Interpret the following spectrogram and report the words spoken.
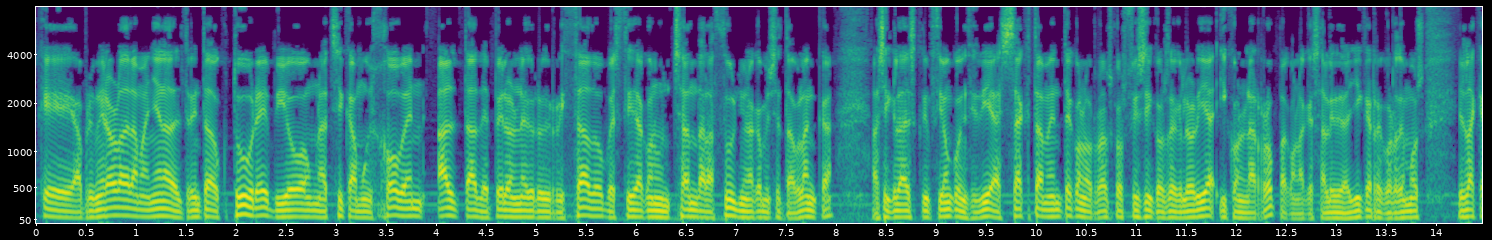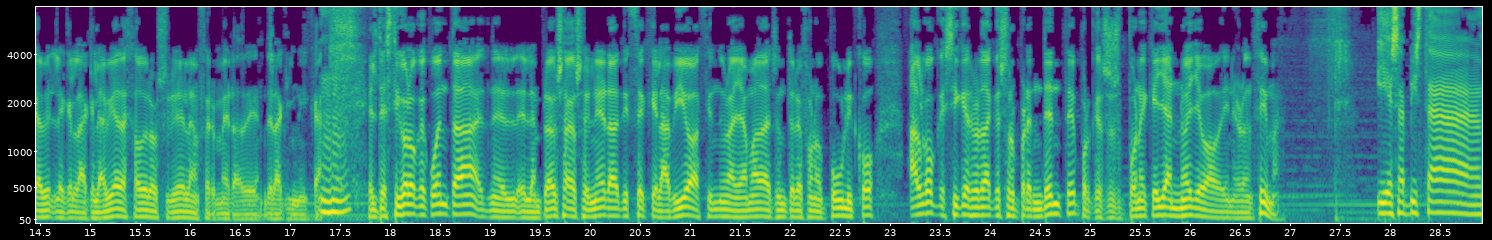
que a primera hora de la mañana del 30 de octubre vio a una chica muy joven, alta, de pelo negro y rizado, vestida con un chándal azul y una camiseta blanca, así que la descripción coincidía exactamente con los rasgos físicos de Gloria y con la ropa con la que salió de allí, que recordemos es la que, la que le había dejado el auxiliar y la enfermera de, de la clínica. El testigo lo que cuenta, el, el empleado de esa gasolinera, dice que la vio haciendo una llamada desde un teléfono público, algo que sí que es verdad que es sorprendente porque se supone que ella no llevaba dinero encima. ¿Y esa pista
